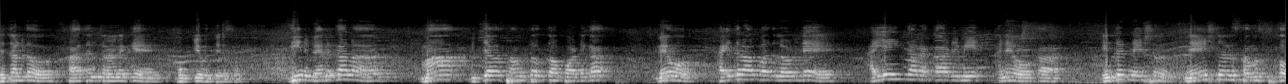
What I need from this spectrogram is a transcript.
రిజల్ట్ సాధించడానికే ముఖ్య ఉద్దేశం. దీని వెనకాల మా విద్యా సంస్థలతో పాటుగా మేము హైదరాబాద్లో ఉండే ఐఐకార్ అకాడమీ అనే ఒక ఇంటర్నేషనల్ నేషనల్ సంస్థతో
